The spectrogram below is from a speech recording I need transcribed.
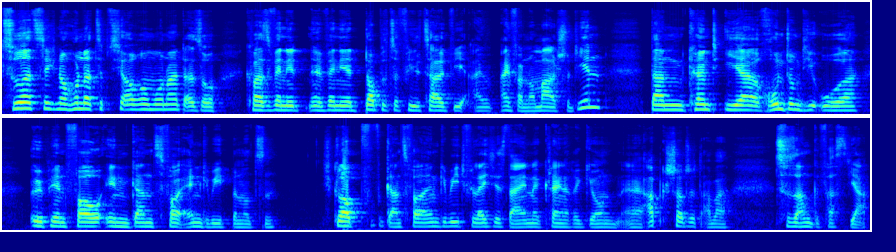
zusätzlich noch 170 Euro im Monat, also quasi wenn ihr, wenn ihr doppelt so viel zahlt wie einfach normal studieren, dann könnt ihr rund um die Uhr ÖPNV in ganz VN-Gebiet benutzen. Ich glaube, ganz VN-Gebiet, vielleicht ist da eine kleine Region äh, abgeschottet, aber zusammengefasst ja.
